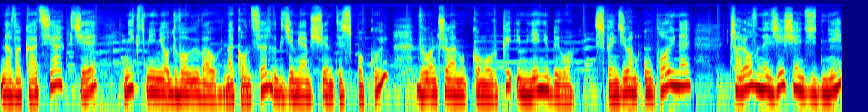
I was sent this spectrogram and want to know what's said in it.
na wakacjach, gdzie nikt mnie nie odwoływał na koncert, gdzie miałam święty spokój. Wyłączyłam komórkę i mnie nie było. Spędziłam upojne, czarowne 10 dni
